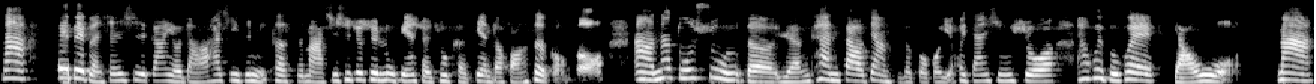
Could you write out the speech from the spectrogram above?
那贝贝本身是刚刚有讲到，它是一只米克斯嘛，其实就是路边随处可见的黄色狗狗啊。那多数的人看到这样子的狗狗，也会担心说它会不会咬我？那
